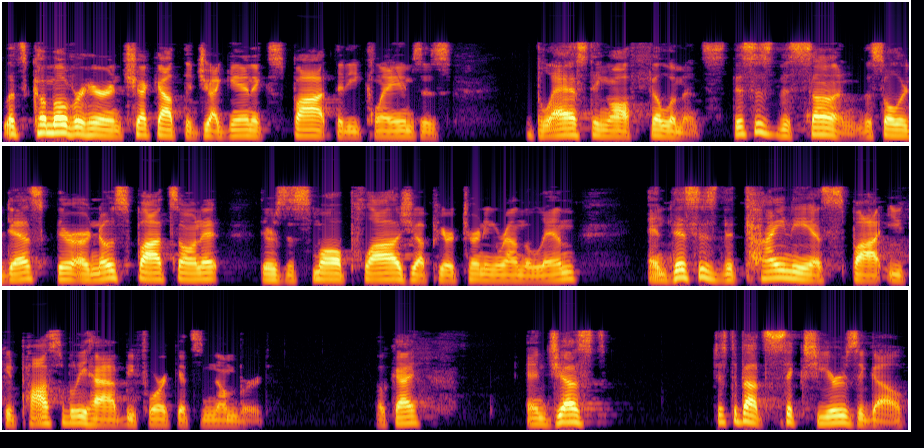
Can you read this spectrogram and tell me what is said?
Let's come over here and check out the gigantic spot that he claims is blasting off filaments. This is the sun, the solar disk. There are no spots on it. There's a small plage up here turning around the limb. And this is the tiniest spot you could possibly have before it gets numbered. Okay? And just just about six years ago.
